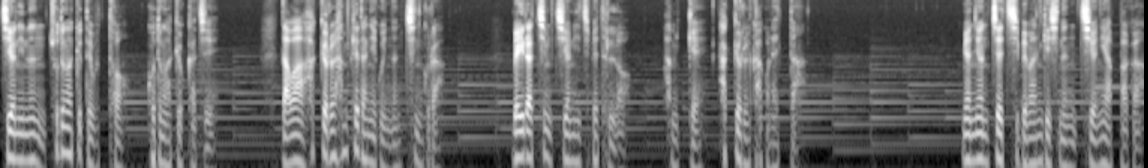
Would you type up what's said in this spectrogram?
지연이는 초등학교 때부터 고등학교까지 나와 학교를 함께 다니고 있는 친구라 매일 아침 지연이 집에 들러 함께 학교를 가곤 했다. 몇 년째 집에만 계시는 지연이 아빠가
